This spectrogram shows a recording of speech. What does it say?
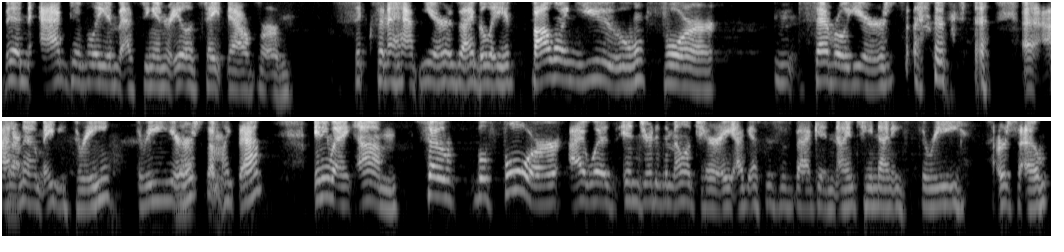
been actively investing in real estate now for six and a half years, I believe, following you for several years. I don't know, maybe three, three years, something like that. Anyway, um, so before I was injured in the military, I guess this was back in 1993 or so.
